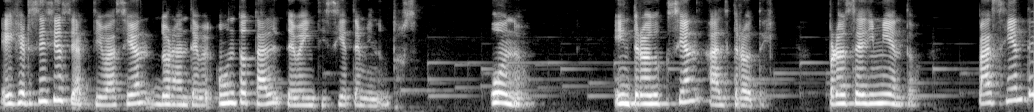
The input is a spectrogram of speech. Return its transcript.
Ejercicios de activación durante un total de 27 minutos. 1. Introducción al trote. Procedimiento. Paciente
